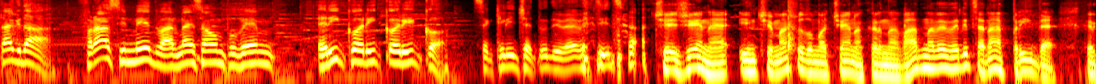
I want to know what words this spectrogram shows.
Tako da, fras in medvar, naj samo povem, Riko, Riko, Riko. Se kliče tudi veverica. Če že ne, in če imaš domačeno, ker navadna veverica ne pride, ker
